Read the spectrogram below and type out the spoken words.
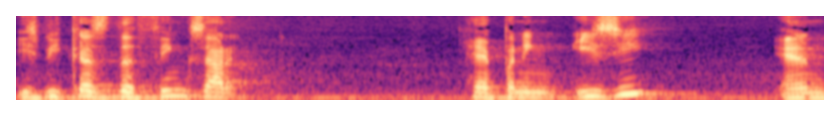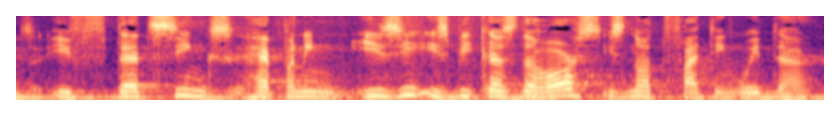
it's because the things are happening easy. And if that thing's happening easy, is because the horse is not fighting with her,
